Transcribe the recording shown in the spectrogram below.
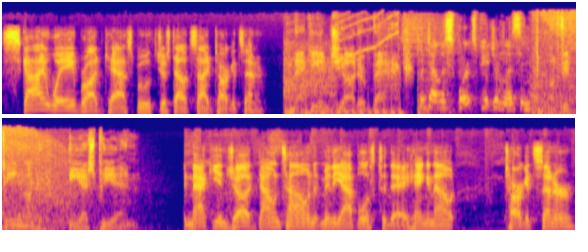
Skyway broadcast booth just outside Target Center. Mackey and Judd are back Put down the sports page and listen. on E 1500 ESPN. And Mackey and Judd, downtown Minneapolis today, hanging out. Target Center,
